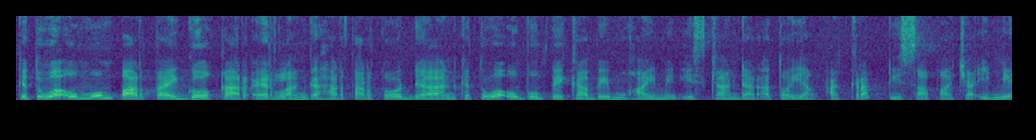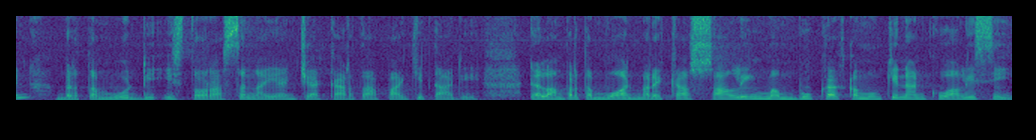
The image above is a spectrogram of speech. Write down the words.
Ketua Umum Partai Golkar Erlangga Hartarto dan Ketua Umum PKB Muhaimin Iskandar atau yang akrab disapa Caimin bertemu di Istora Senayan Jakarta pagi tadi. Dalam pertemuan mereka saling membuka kemungkinan koalisi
